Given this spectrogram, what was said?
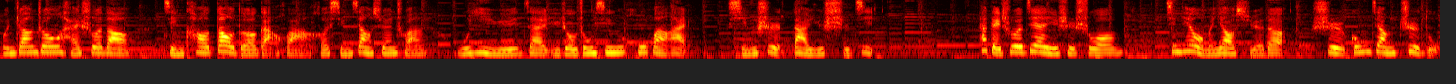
文章中还说到，仅靠道德感化和形象宣传，无异于在宇宙中心呼唤爱，形式大于实际。他给出的建议是说，今天我们要学的是工匠制度，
